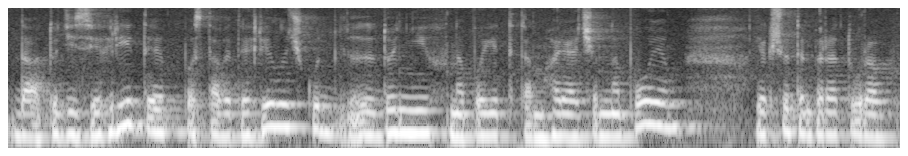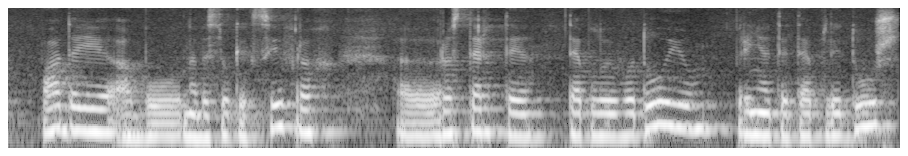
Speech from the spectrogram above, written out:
да, тоді зігріти, поставити грілочку до ніг, напоїти там гарячим напоєм. Якщо температура падає або на високих цифрах, е, розтерти теплою водою, прийняти теплий душ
